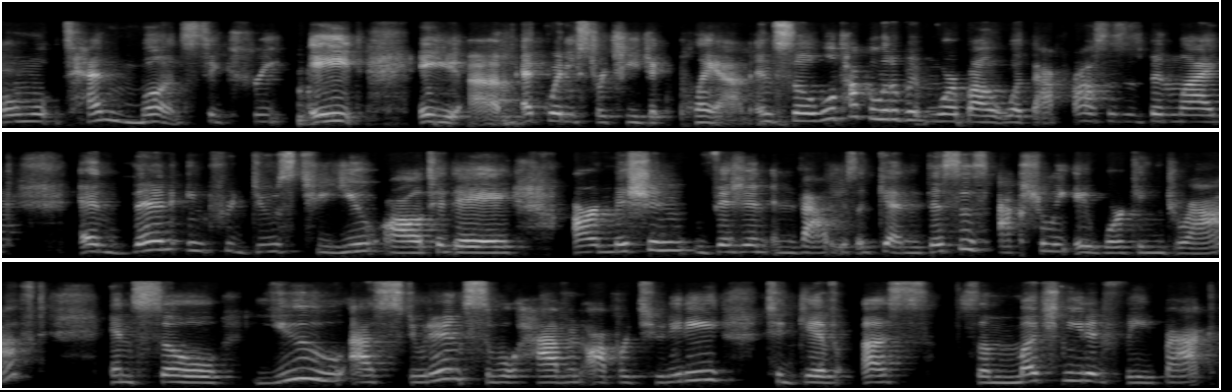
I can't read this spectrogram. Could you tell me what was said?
almost 10 months to create a um, equity strategic plan. And so we'll talk a little bit more about what that process has been like and then introduce to you all today our mission, vision, and values. Again, this is actually a working draft. And so you as students will have an opportunity to give us some much needed feedback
